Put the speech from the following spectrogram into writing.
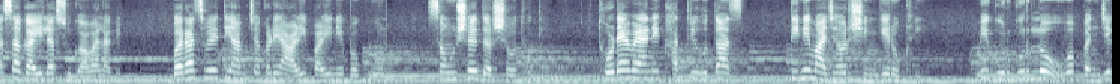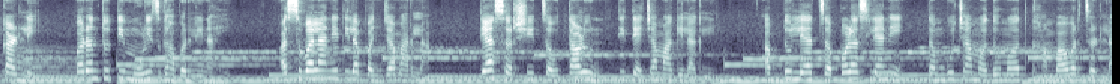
असा गाईला सुगावा लागला. बराच वेळ ती आमच्याकडे आळीपाळीने बघून संशय दर्शवत होती. थोड्या वेळाने खात्री होताच तिने माझ्यावर शिंगे रोखली. मी गुरगुरलो व पंजे काढले परंतु ती मुळीच घाबरली नाही. अस्वलाने तिला पंजा मारला. त्या सरशी चवताळून ती त्याच्यामागे लागली. अब्दुल्ल्या चपळ असल्याने तंबूच्या मधोमध खांबावर चढला.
